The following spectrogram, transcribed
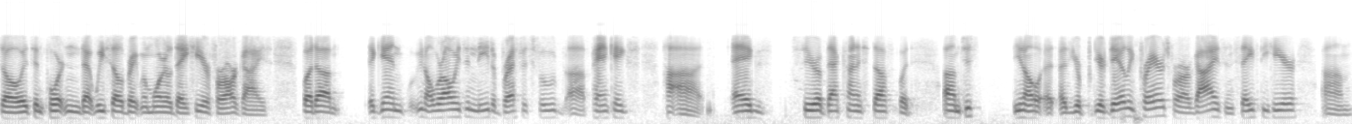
so it's important that we celebrate Memorial Day here for our guys. But um, again, you know, we're always in need of breakfast food, uh, pancakes, uh, eggs, syrup, that kind of stuff. But um, just you know, uh, uh, your your daily prayers for our guys and safety here. Um,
